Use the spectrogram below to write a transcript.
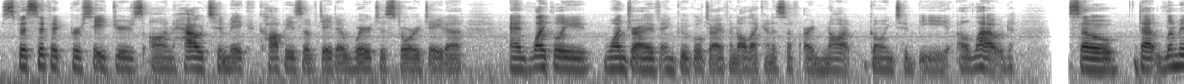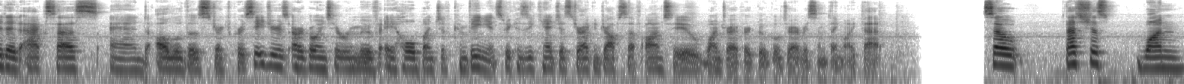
specific procedures on how to make copies of data, where to store data, and likely OneDrive and Google Drive and all that kind of stuff are not going to be allowed. So that limited access and all of those strict procedures are going to remove a whole bunch of convenience because you can't just drag and drop stuff onto OneDrive or Google Drive or something like that. So that's just one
